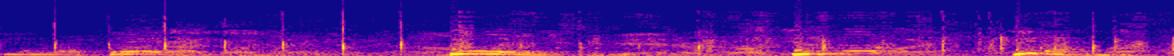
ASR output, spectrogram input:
Allora 3, 2, 1, via!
